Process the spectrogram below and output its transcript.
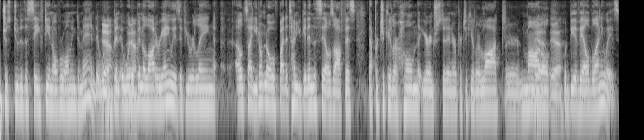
Just due to the safety and overwhelming demand, it would Yeah, have been it would yeah. have been a lottery anyways. If you were laying outside, you don't know if by the time you get in the sales office, that particular home that you're interested in or particular lot or model yeah. would be available anyways.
